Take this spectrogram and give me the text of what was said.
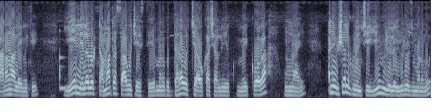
కారణాలు ఏమిటి? ఏ నెలలో టమాటా సాగు చేస్తే మనకు ధర వచ్చే అవకాశాలు ఎక్కువగా ఉన్నాయి అనే విషయాల గురించి ఈ వీడియోలో ఈరోజు మనము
